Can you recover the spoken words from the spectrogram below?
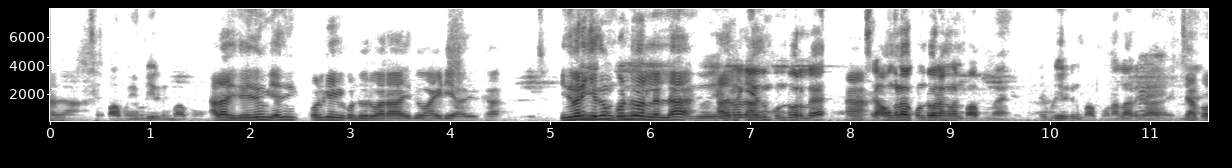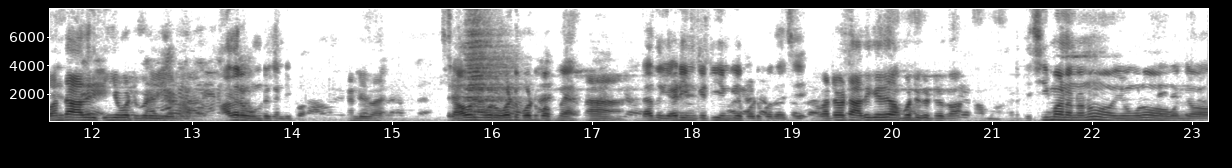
அதான். சரி பார்ப்போம். எப்படி இருக்குன்னு பார்ப்போம். அதான் இது எதுவும் எதுவும் கொள்கை கொண்டு வருவாரா? எதுவும் ஐடியா இருக்கா? இது வரைக்கும் எதுவும் கொண்டு வரல. வரைக்கும் எதுவும் கொண்டு வரல. சரி அவங்களா கொண்டு வராங்களான்னு பார்ப்போமே. எப்படி இருக்குன்னு பார்ப்போம். நல்லா இருக்கா? சரி அப்ப வந்து ஆதரிப்பீங்க ஓட்டு போடுவீங்க. ஆதரவு உண்டு கண்டிப்பா. கண்டிப்பா. சரி அவருக்கு ஒரு ஓட்டு போட்டு பார்ப்போமே. எல்லாத்துக்கும் ஏடிஎம்கே டிஎம்கே போட்டு பார்த்தாச்சு வட்ட வட்டம் அதுக்கு தான் போட்டுக்கிட்டு இருக்கோம்? ஆமா. அடுத்து சீமானண்ணனும் இவங்களும் கொஞ்சம்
